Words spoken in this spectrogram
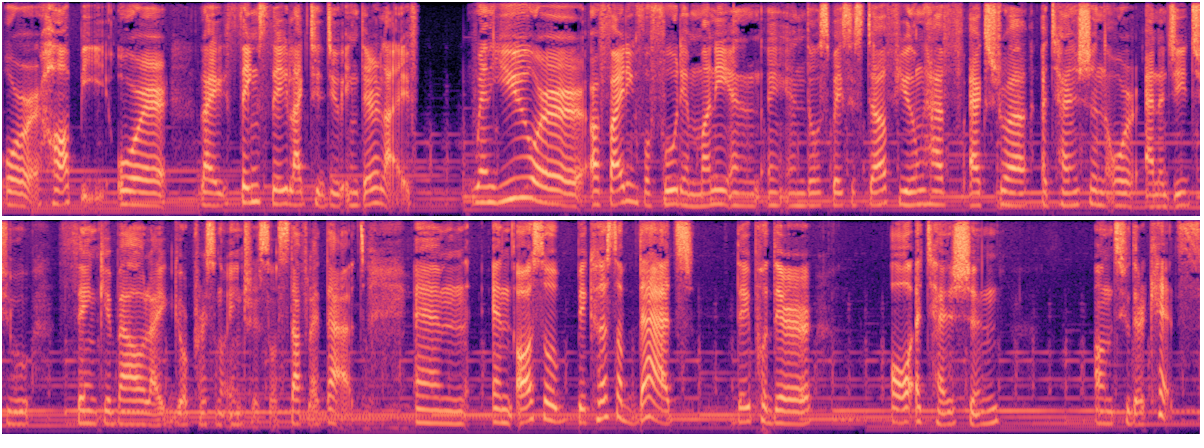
or hobby or like things they like to do in their life. When you are, are fighting for food and money and, and, and those basic stuff, you don't have extra attention or energy to think about like your personal interests or stuff like that. And and also because of that, they put their all attention onto their kids.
